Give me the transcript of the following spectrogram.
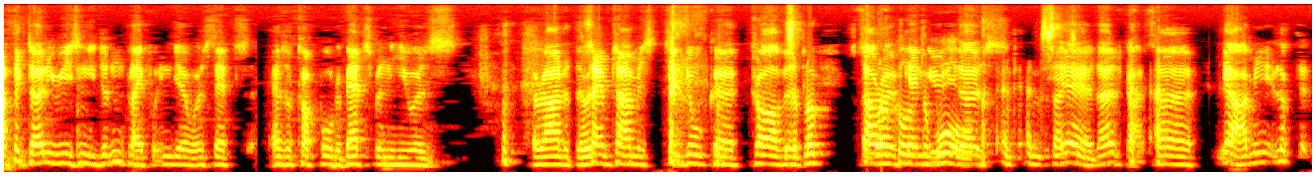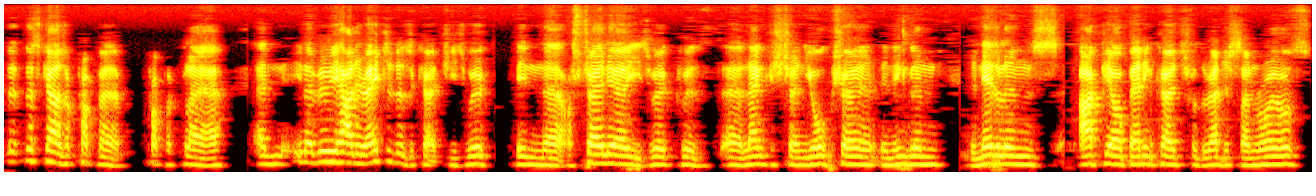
I think the only reason he didn't play for India was that as a top order batsman, he was around at the same time as Tendulkar, Dravid, Ganguly, those, and, and yeah, those guys. So, yeah, I mean, look, th- this guy's a proper proper player. and you know very highly rated as a coach. He's worked in uh, Australia, he's worked with uh, Lancashire and Yorkshire in England, the Netherlands, IPL batting coach for the Rajasthan Royals.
